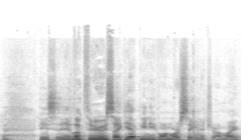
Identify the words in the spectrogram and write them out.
he said, he looked through. He's like, yep, you need one more signature. I'm like,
